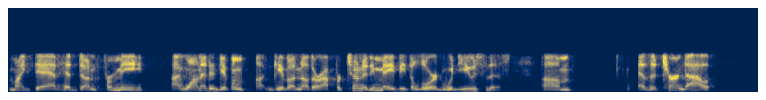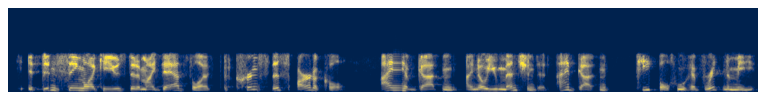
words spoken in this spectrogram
my dad had done for me. I wanted to give him uh, give another opportunity. Maybe the Lord would use this. Um, as it turned out, it didn't seem like he used it in my dad's life. But Chris, this article, I have gotten. I know you mentioned it. I've gotten people who have written to me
